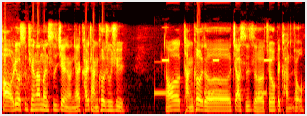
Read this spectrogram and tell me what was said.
靠，六四天安门事件啊，你还开坦克出去，然后坦克的驾驶者最后被砍头。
